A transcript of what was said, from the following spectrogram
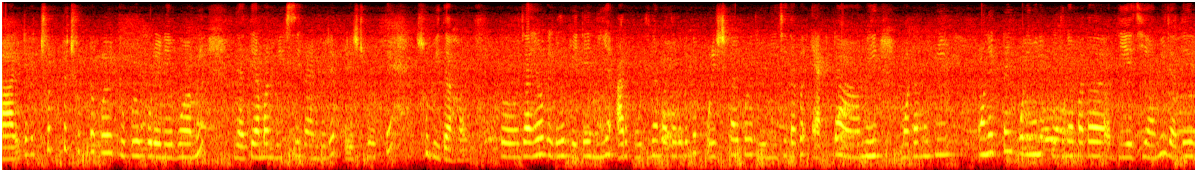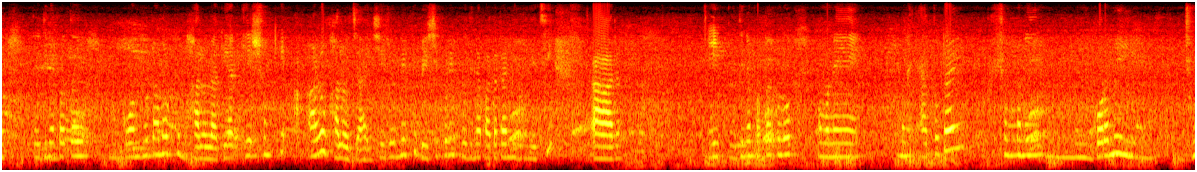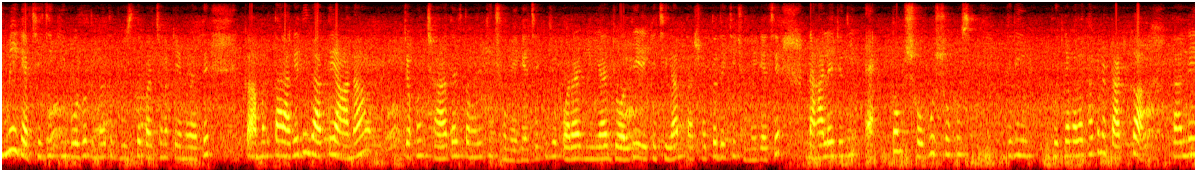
আর এটাকে ছোট্ট ছোট্ট করে টুকরো করে নেব আমি, যাতে আমার মিক্সি গ্রাইন্ডারে পেস্ট করতে সুবিধা হয়। তো যাই হোক, এগুলো কেটে নিয়ে আর পুদিনা পাতাগুলোকে পরিষ্কার করে ধুয়ে নিয়েছি। তারপর একটা আমি মোটামুটি অনেকটাই পরিমাণে পুদিনা পাতা দিয়েছি আমি, যাতে পুদিনা পাতার গন্ধটা আমার খুব ভালো লাগে আর এর সঙ্গে আরও ভালো যায় সেই জন্য একটু বেশি করে পুদিনা পাতাটা আমি দিয়েছি আর এই পুদিনা পাতাগুলো মানে মানে এতটাই মানে গরমে ঝুমে গেছে যে কী বলব, তোমরা তো বুঝতে পারছ না ক্যামেরাতে। মানে তার আগের দিন রাতে আনা, যখন ছাড়াতে আছে তখন দেখছি ঝুমে গেছে। কিছু করার নেই, আর জল দিয়ে রেখেছিলাম, তার সত্ত্বেও দেখছি ঝুমে গেছে। নাহলে যদি একদম সবুজ সবুজ যদি পুদিনা পাতা থাকে না টাটকা, তাহলে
